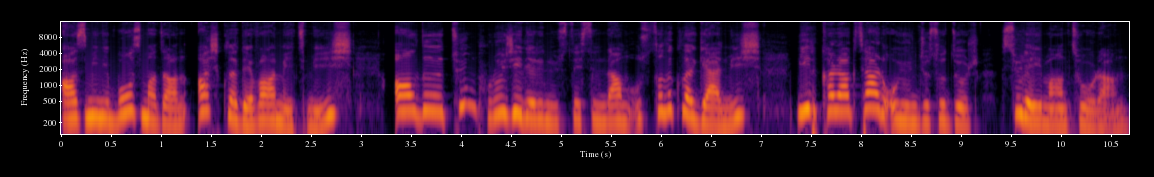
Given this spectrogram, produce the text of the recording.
azmini bozmadan aşkla devam etmiş, aldığı tüm projelerin üstesinden ustalıkla gelmiş bir karakter oyuncusudur Süleyman Turan.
